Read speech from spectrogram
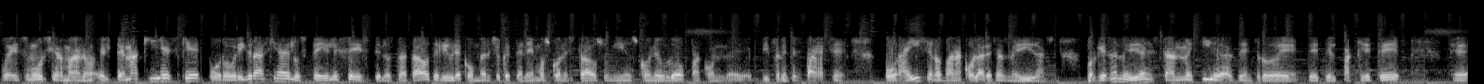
Pues Murcia, hermano, el tema aquí es que por obra y gracia de los TLCs, de los tratados de libre comercio que tenemos con Estados Unidos, con Europa, con eh, diferentes países, por ahí se nos van a colar esas medidas, porque esas medidas están metidas dentro de, del paquete eh,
